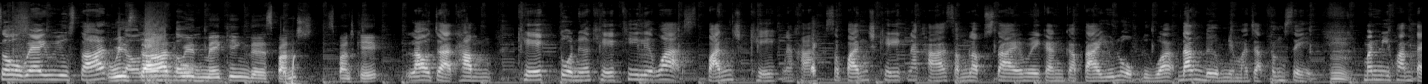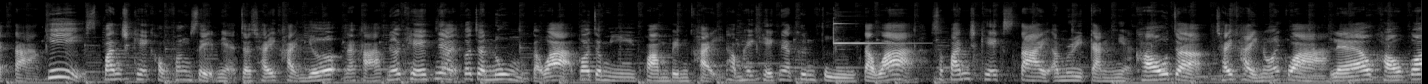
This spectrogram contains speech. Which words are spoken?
so where will you start we เราเริ่ม start ตรง with making the sponge sponge cake เราจะทำเค้กตัวเนื้อเค้กที่เรียกว่าสปันจ์เค้กนะคะสปันจ์เค้กนะคะสำหรับสไตล์อเมริกันกับสไตล์ยุโรปหรือว่าดั้งเดิมเนี่ยมาจากฝรั่งเศส อืม มันมีความแตกต่างที่สปันจ์เค้กของฝรั่งเศสเนี่ยจะใช้ไข่เยอะนะคะ เนื้อเค้กเนี่ยก็จะนุ่มแต่ว่าก็จะมีความเป็นไข่ทำให้เค้กเนี่ยขึ้นฟู แต่ว่าสปันจ์เค้กสไตล์อเมริกันเนี่ยเขาจะใช้ไข่น้อยกว่า แล้วเขาก็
